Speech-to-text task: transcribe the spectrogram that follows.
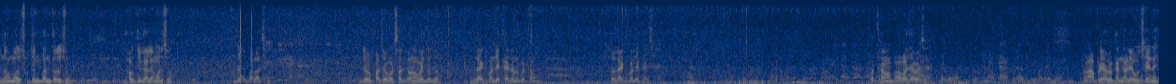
અને હું મારું શૂટિંગ બંધ કરું છું. આવતીકાલે મળશું. જય બાલાજી. જો પાછો વરસાદ ઘણો વહેતો જો લાઇટમાં દેખાય તમને બતાવું. તો લાઇટમાં દેખાય છે. પતરામાં પણ અવાજ આવે છે. પણ આપણે હવે કાંઈ નડે એવું છે નહીં.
